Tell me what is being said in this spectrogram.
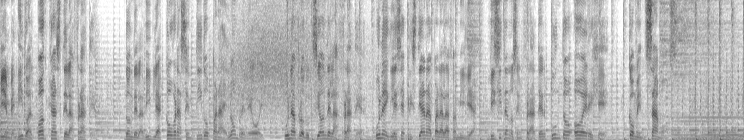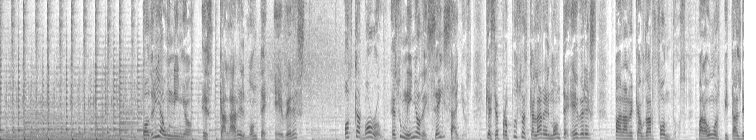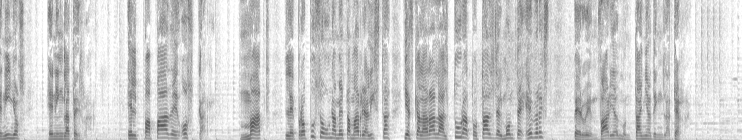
Bienvenido al podcast de la Frater, donde la Biblia cobra sentido para el hombre de hoy. Una producción de la Frater, una iglesia cristiana para la familia. Visítanos en frater.org. Comenzamos. ¿Podría un niño escalar el monte Everest? Oscar Morrow es un niño de 6 años que se propuso escalar el monte Everest para recaudar fondos para un hospital de niños en Inglaterra. El papá de Oscar, Matt, le propuso una meta más realista y escalará la altura total del monte Everest, pero en varias montañas de Inglaterra.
